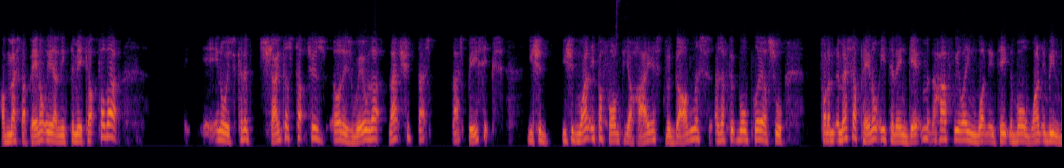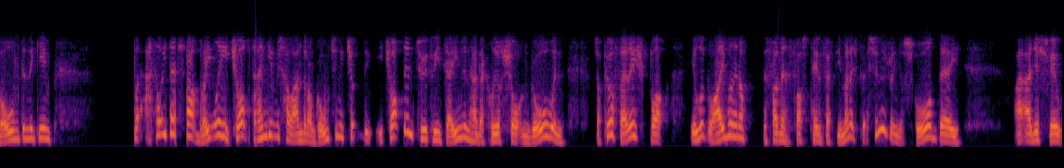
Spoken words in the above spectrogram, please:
I've missed a penalty, I need to make up for that. You know, it's kind of Shanker's touches on as well. That that should that's that's basics. You should you should want to perform to your highest, regardless, as a football player. So for him to miss a penalty to then get him at the halfway line, wanting to take the ball, wanting to be involved in the game. But I thought he did start brightly. He chopped, I think it was Helander or Goldson. He chopped, he chopped him two, three times and had a clear shot and goal. And it's a poor finish, but he looked lively enough for the first 10, 15 minutes. But as soon as Rangers scored, they, I, I just felt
